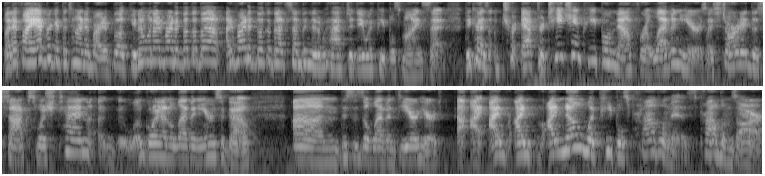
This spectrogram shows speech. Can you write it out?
But if I ever get the time to write a book, you know what I'd write a book about? I'd write a book about something that would have to do with people's mindset. Because after teaching people now for 11 years, I started the stock Swoosh 10, uh, going on 11 years ago. Um, this is 11th year here. I, I, I, I know what people's problem is, problems are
